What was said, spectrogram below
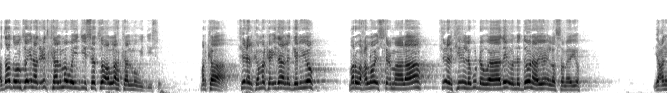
haddaad doonto inaad cid kaalmo weydiisato allah kaalmo weydiiso. Marka ficilka marka idaa la geliyo mar waxaa loo isticmaalaa ficilkii in lagu dhowaaday oo la doonaayo in la sameeyo. Yacni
